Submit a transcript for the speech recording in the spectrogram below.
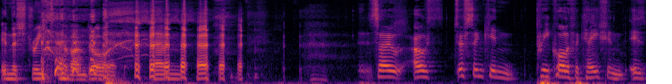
in the street of Andorra. Um, so I was just thinking, pre-qualification is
